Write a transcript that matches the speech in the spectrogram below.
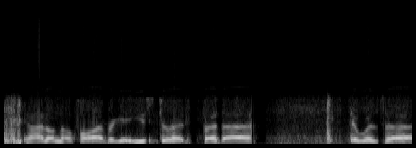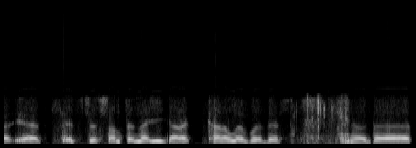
you know I don't know if I'll ever get used to it, but. uh it was uh yeah it's it's just something that you got to kind of live with if you know the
